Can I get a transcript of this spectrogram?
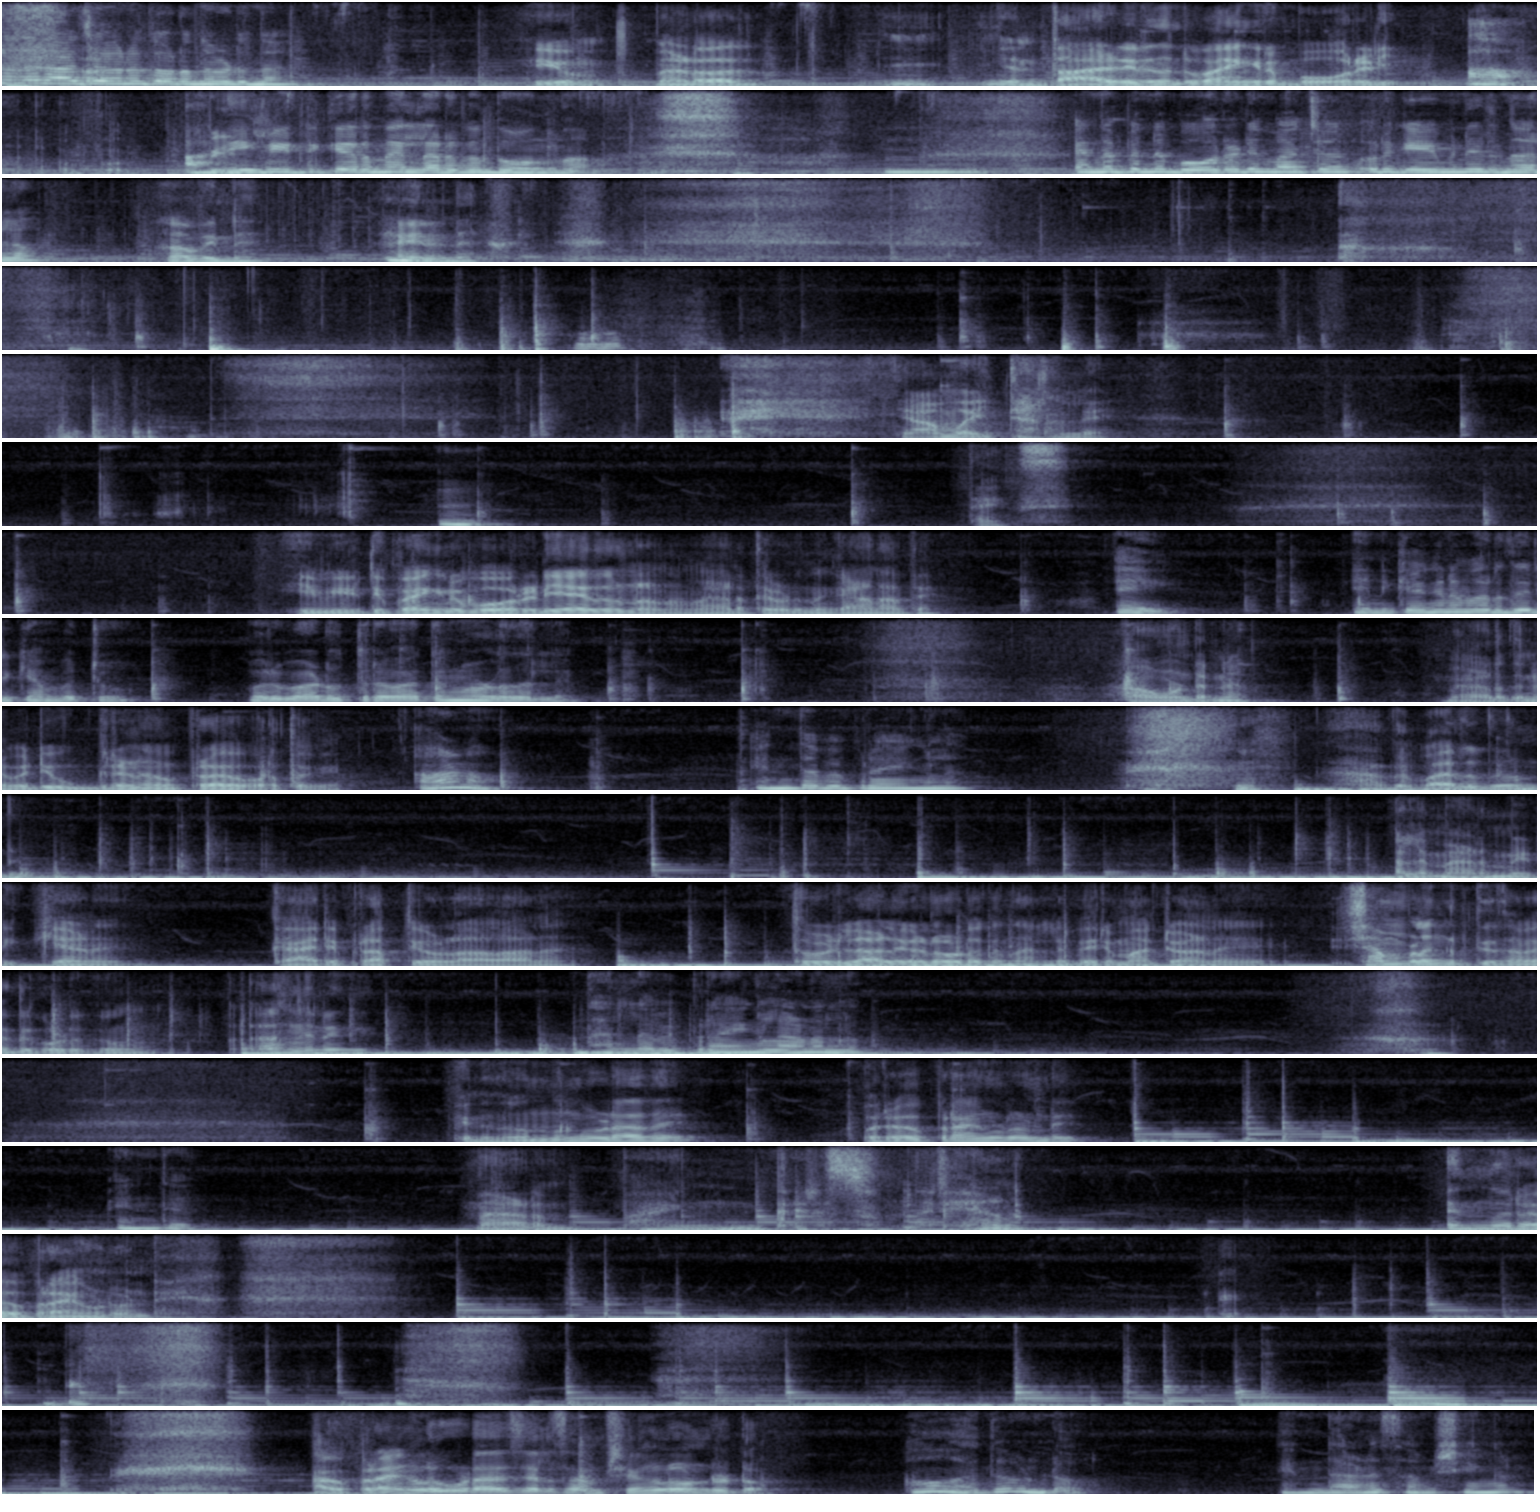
വന്ന രാജാവിനെ തുറന്നു വിടുന്നത് അയ്യോ മാഡം ഞാൻ താഴെ ഇരുന്നിട്ട് ഭയങ്കര ബോറടി. ആ അത് വീട്ടിൽ കയറുന്ന എല്ലാവർക്കും തോന്നുക എന്നാ പിന്നെ ബോറടി മാറ്റാൻ ഒരു ഗെയിമിന് ഇരുന്നാലോ? ആ പിന്നെ? അതിനെ ഞാൻ വൈറ്റാണല്ലേ? വീട്ടിൽ ഭയങ്കര ബോറടി ആയതുകൊണ്ടാണോ മാഡത്തെ ഇവിടെ നിന്ന് കാണാത്തെ? ഏയ് എനിക്കങ്ങനെ വെറുതെ ഇരിക്കാൻ പറ്റുമോ ഒരുപാട് ഉത്തരവാദിത്തങ്ങളുള്ളതല്ലേ? അതുകൊണ്ട് തന്നെ മാഡത്തിനെ പറ്റി ഉഗ്രൻ അഭിപ്രായം പുറത്തൊക്കെ. ആണോ? എന്താ അഭിപ്രായങ്ങൾ അത് പലതും ഉണ്ട്. അല്ല മാഡം മിടുക്കിയാണ് കാര്യപ്രാപ്തിയുള്ള ആളാണ് തൊഴിലാളികളോടൊക്കെ നല്ല പെരുമാറ്റമാണ് ശമ്പളം കൃത്യസമയത്ത് കൊടുക്കും അങ്ങനെയൊക്കെ. നല്ല അഭിപ്രായങ്ങളാണല്ലോ. പിന്നെ ഒന്നും കൂടാതെ ഓരോ അഭിപ്രായം കൂടെ ഉണ്ട്. എന്ത്? മാഡം ഭയങ്കര സുന്ദരിയാണ് എന്നൊരു അഭിപ്രായം കൂടെ ഉണ്ട്. അഭിപ്രായങ്ങൾ കൂടാതെ ചില സംശയങ്ങളും ഉണ്ട് കേട്ടോ. ഓ അതുണ്ടോ? എന്താണ് സംശയങ്ങൾ?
